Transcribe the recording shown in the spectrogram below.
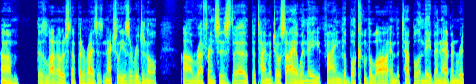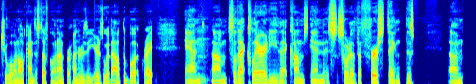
um, there's a lot of other stuff that arises. And actually his original uh, references the the time of Josiah when they find the book of the law in the temple and they've been having ritual and all kinds of stuff going on for hundreds of years without the book, right? And mm. um, so that clarity that comes in is sort of the first thing this um,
